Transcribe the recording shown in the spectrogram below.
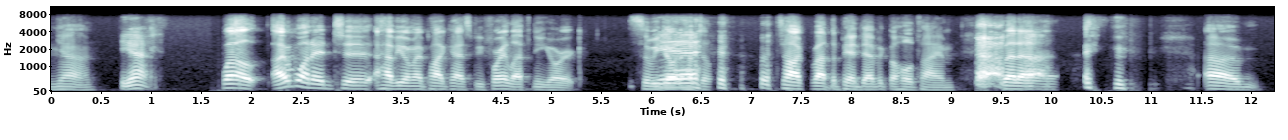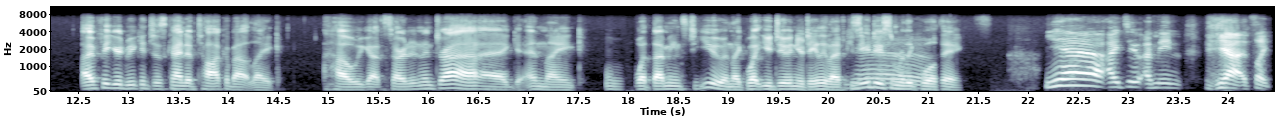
Yeah. yeah Well, I wanted to have you on my podcast before I left New York, so we don't have to talk about the pandemic the whole time. But uh, um, I figured we could just kind of talk about like how we got started in drag and like what that means to you and like what you do in your daily life because you do some really cool things. Yeah, I do. I mean, yeah, it's like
